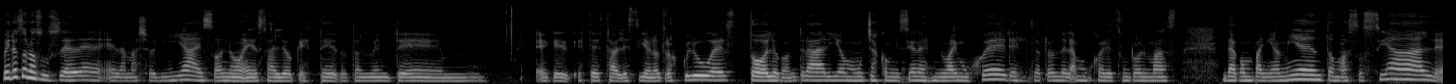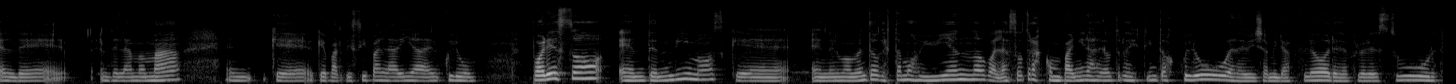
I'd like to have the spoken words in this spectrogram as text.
Pero eso no sucede en la mayoría, eso no es algo que esté totalmente... Em, eh, que esté establecido en otros clubes, todo lo contrario, muchas comisiones no hay mujeres, el rol de la mujer es un rol más de acompañamiento, más social, el de, el de la mamá que participa en la vida del club. Por eso entendimos que en el momento que estamos viviendo con las otras compañeras de otros distintos clubes, de Villa Miraflores, de Flores Sur,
